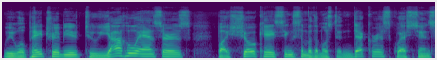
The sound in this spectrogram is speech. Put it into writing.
we will pay tribute to Yahoo Answers by showcasing some of the most indecorous questions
